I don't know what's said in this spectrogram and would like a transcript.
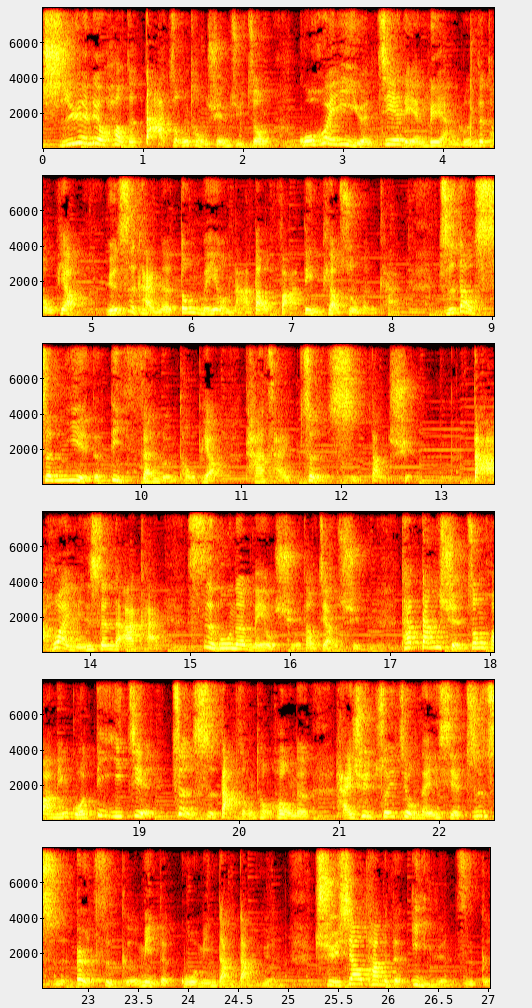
十月六号的大总统选举中，国会议员接连两轮的投票，袁世凯呢都没有拿到法定票数门槛，直到深夜的第三轮投票，他才正式当选。打坏名声的阿凯似乎呢没有学到教训，他当选中华民国第一届正式大总统后呢，还去追究那一些支持二次革命的国民党党员，取消他们的议员资格。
